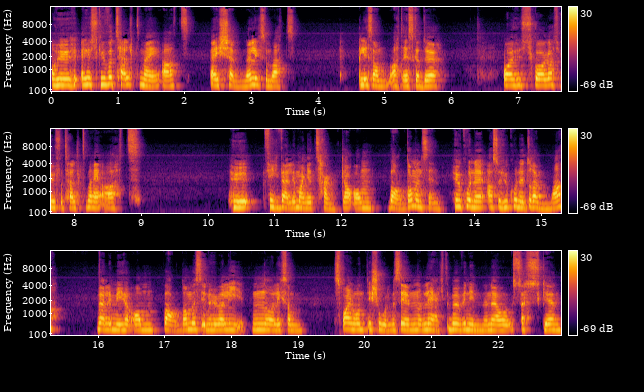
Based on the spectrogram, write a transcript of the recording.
Og hun, jeg husker hun fortalte meg at jeg kjenner liksom at liksom at jeg skal dø. Og jeg husker også at hun fortalte meg at hun fikk veldig mange tanker om barndommen sin. Hun kunne, altså, hun kunne drømme veldig mye om barndommen sin da hun var liten og liksom sprang rundt i kjolen sin og lekte med venninnene og søsken.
